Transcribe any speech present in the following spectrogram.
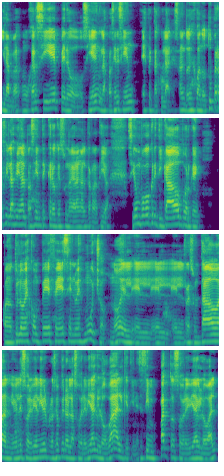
y la mujer sigue, pero siguen, las pacientes siguen espectaculares. Entonces, cuando tú perfilas bien al paciente, creo que es una gran alternativa. Ha sido un poco criticado porque cuando tú lo ves con PFS no es mucho, ¿no? El, el, el, resultado a nivel de sobrevida libre operación, pero la sobrevida global que tienes, ese impacto de sobrevida global,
